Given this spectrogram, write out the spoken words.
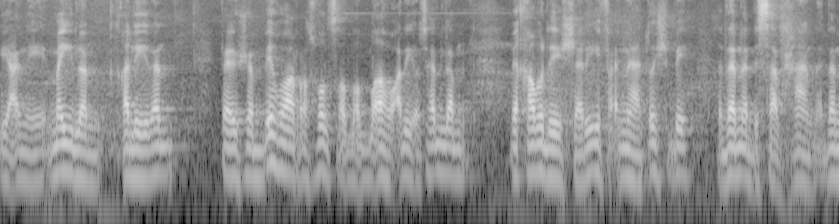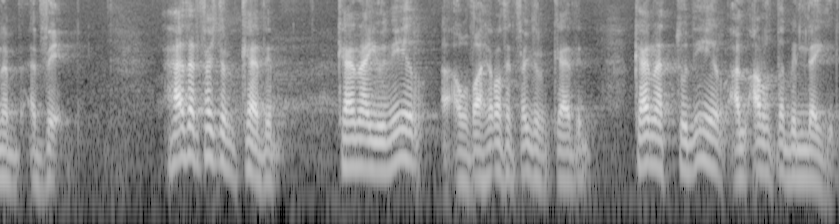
يعني ميلا قليلا فيشبهها الرسول صلى الله عليه وسلم بقوله الشريف أنها تشبه ذنب السرحان ذنب الذئب. هذا الفجر الكاذب كان ينير أو ظاهرة الفجر الكاذب كانت تنير الأرض بالليل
